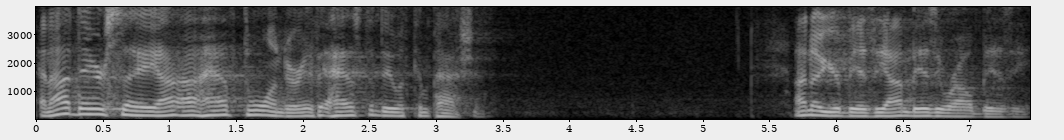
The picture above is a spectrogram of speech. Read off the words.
And I dare say, I have to wonder if it has to do with compassion. I know you're busy, I'm busy, we're all busy.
